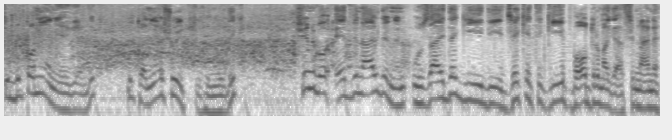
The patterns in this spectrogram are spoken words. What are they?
Şimdi bu konuya niye girdik? Bu konuya şu için girdik. Şimdi bu Edwin Aldrin'in uzayda giydiği ceketi giyip Bodrum'a gelsin. Şimdi hani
